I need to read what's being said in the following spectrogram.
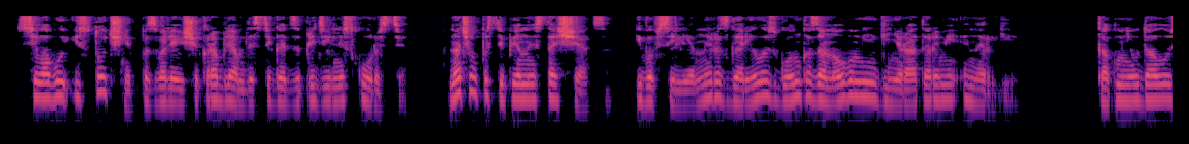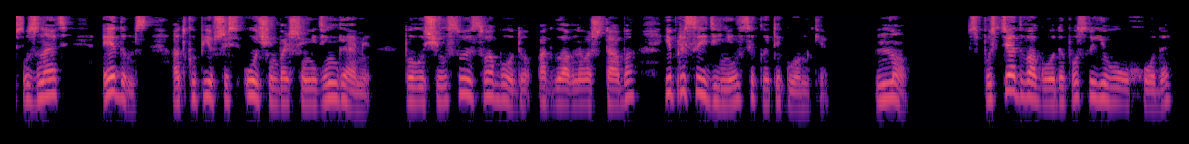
Силовой источник, позволяющий кораблям достигать запредельной скорости, начал постепенно истощаться, и во Вселенной разгорелась гонка за новыми генераторами энергии. Как мне удалось узнать, Эдамс, откупившись очень большими деньгами, получил свою свободу от главного штаба и присоединился к этой гонке. Но Спустя два года после его ухода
